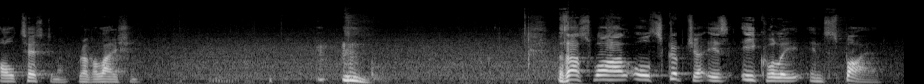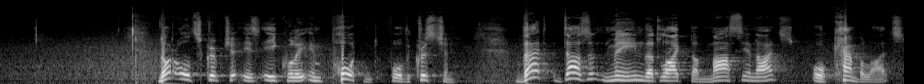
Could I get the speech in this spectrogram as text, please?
Old Testament revelation. Thus, while all Scripture is equally inspired, not all Scripture is equally important for the Christian. That doesn't mean that, like the Marcionites or Campbellites,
